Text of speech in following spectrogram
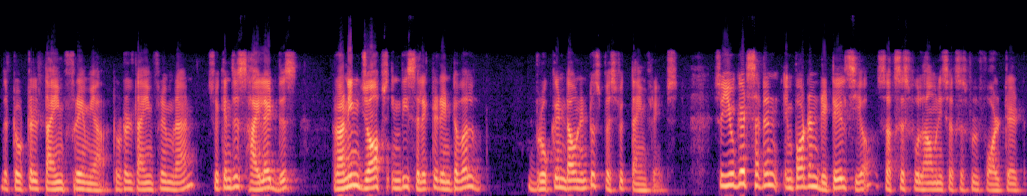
The total time frame, yeah, total time frame ran. So you can just highlight this running jobs in the selected interval broken down into specific time frames. So you get certain important details here, successful, how many successful faulted,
